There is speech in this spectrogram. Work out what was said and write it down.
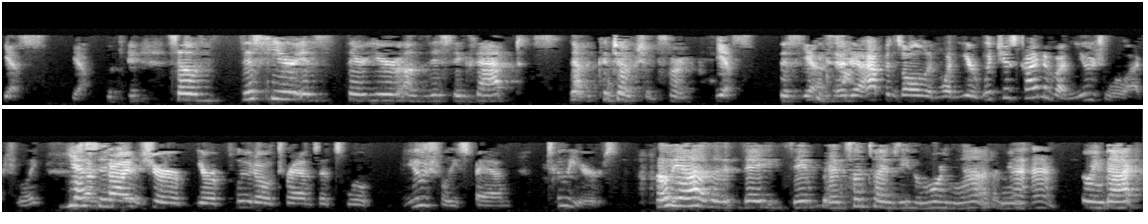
yes. Okay. So this year is their year of this exact uh, conjunction. Sorry, Yes. this Yeah. exact. And it happens all in one year, which is kind of unusual actually. Yes, it Sometimes your your Pluto transits will usually span two years. Oh yeah, the, they they and sometimes even more than that. I mean, Mm-hmm. going back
